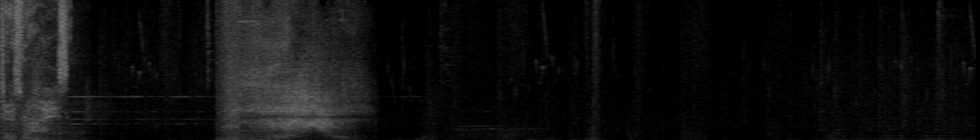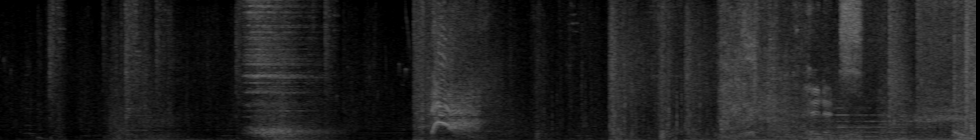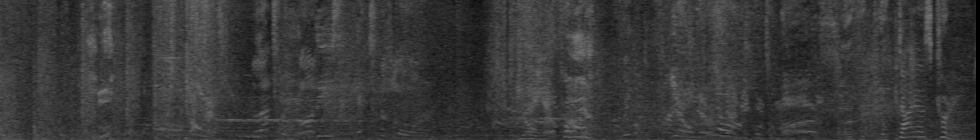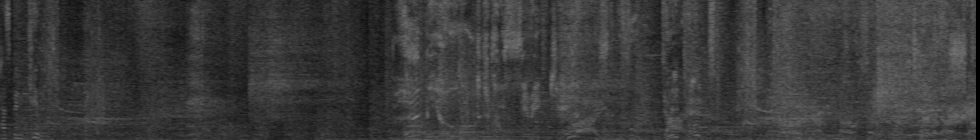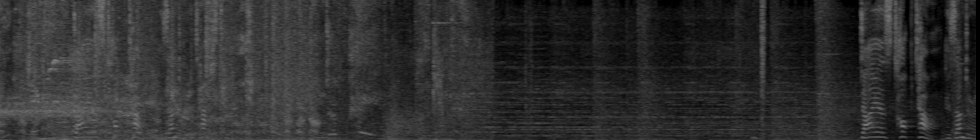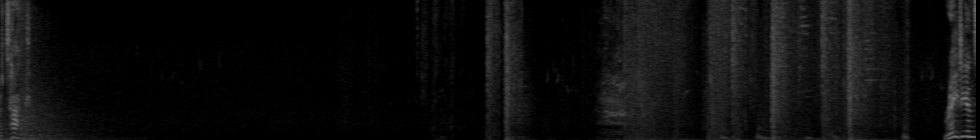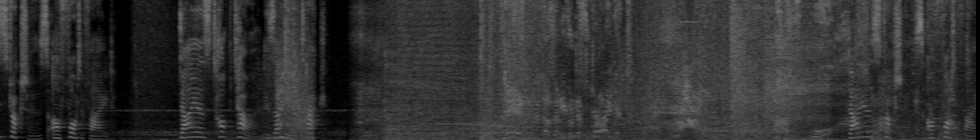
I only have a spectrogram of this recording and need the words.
My waters rise. Dire's courier has been killed. Behold, my searing chaos. Repent. Dire's top tower is under attack. Radiant structures are fortified. Dire's top tower is under attack. Finn doesn't even describe it. Dire's structures are fortified.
